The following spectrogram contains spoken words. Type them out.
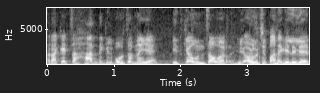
राकेशचा हात देखील पोहोचत नाहीये. इतक्या उंचावर ही अळूची पानं गेलेली आहेत.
